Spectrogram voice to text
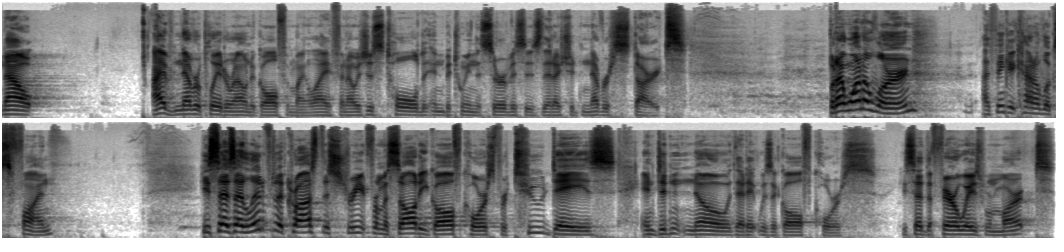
Now, I've never played around a golf in my life, and I was just told in between the services that I should never start. But I want to learn. I think it kind of looks fun. He says, I lived across the street from a Saudi golf course for two days and didn't know that it was a golf course. He said the fairways were marked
